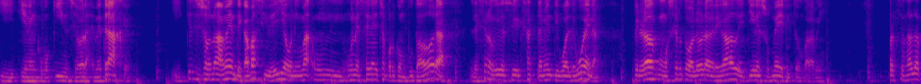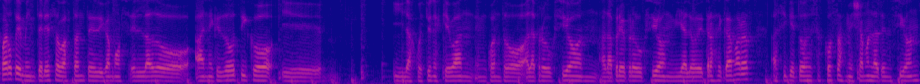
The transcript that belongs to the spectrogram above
y tienen como 15 horas de metraje. Y qué sé yo, nuevamente, capaz si veía una escena hecha por computadora, la escena hubiera sido exactamente igual de buena, pero le da como cierto valor agregado y tiene su mérito para mí personal aparte me interesa bastante, digamos, el lado anecdótico y, las cuestiones que van en cuanto a la producción, a la preproducción y a lo detrás de cámaras, así que todas esas cosas me llaman la atención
